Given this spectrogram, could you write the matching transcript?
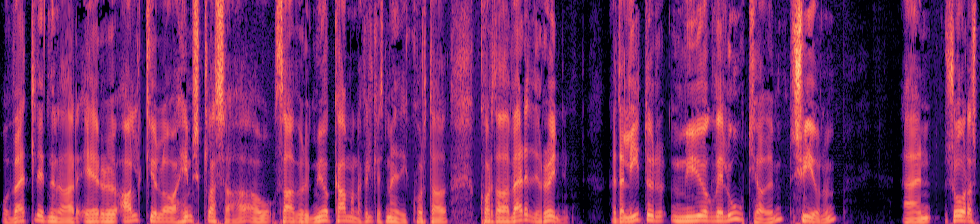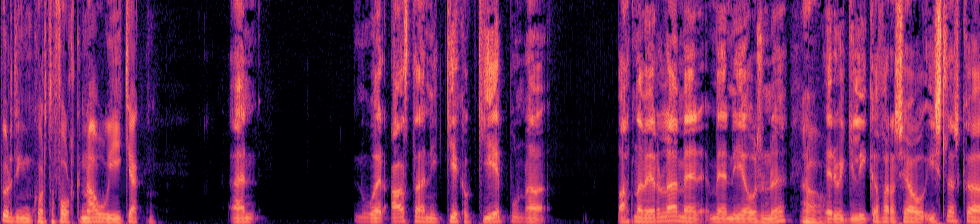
og vellirnir þar eru algjörlega á heimsklassa og það verður mjög gaman að fylgjast með því hvort að, hvort að það verði raunin. Þetta lítur mjög vel út hjá þeim svíunum, en svo er að spurningin hvort að fólk ná í gegn. En nú er aðstæðan í GKG búin að batna verulega með, með nýja ósunu erum við ekki líka að fara að sjá íslenska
